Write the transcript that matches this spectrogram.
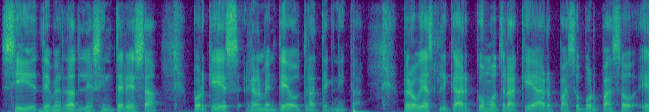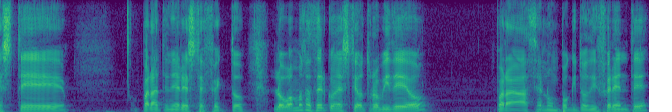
si de verdad les interesa porque es realmente otra técnica. Pero voy a explicar cómo traquear paso por paso este para tener este efecto. Lo vamos a hacer con este otro video para hacerlo un poquito diferente,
